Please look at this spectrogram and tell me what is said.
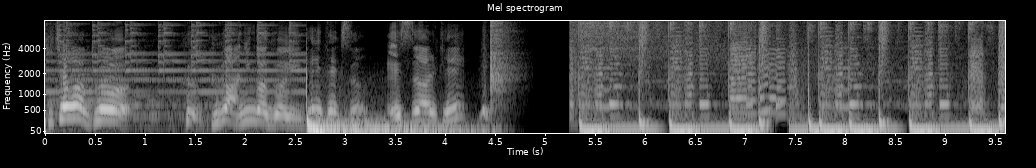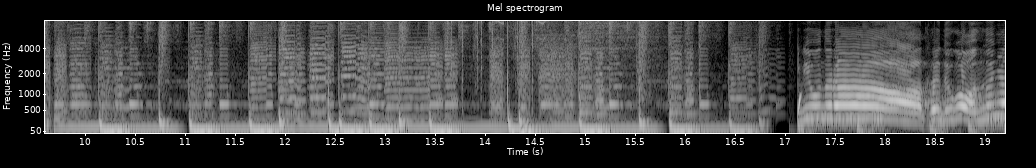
기차가 그, 그, 그거 아닌가? 그이 KTX? SRT? 이리 오너라! 그 누구 없느냐?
